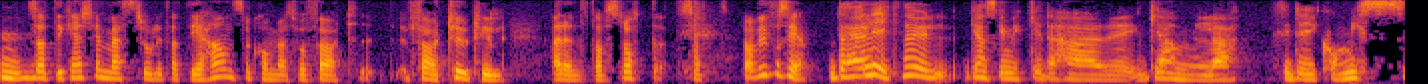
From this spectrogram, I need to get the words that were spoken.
Mm. Så att det kanske är mest troligt att det är han som kommer att få förtid, förtur till arrendet av slottet. Så att, ja, vi får se. Det här liknar ju ganska mycket det här gamla fideikommiss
